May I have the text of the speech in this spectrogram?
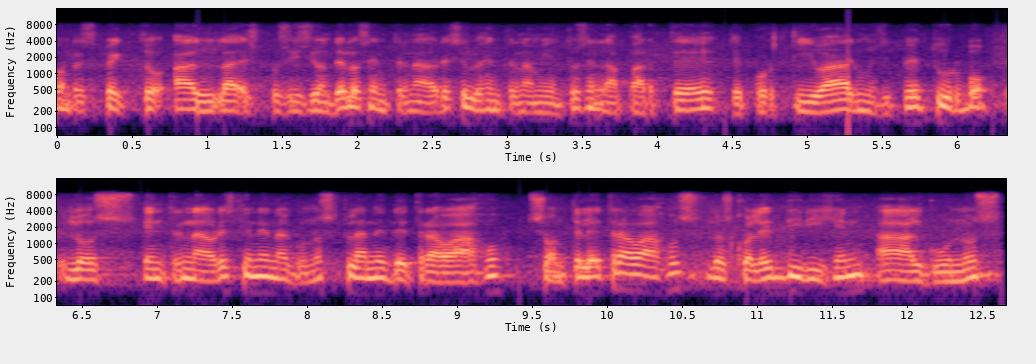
Con respecto a la exposición de los entrenadores y los entrenamientos en la parte deportiva del municipio de Turbo, los entrenadores tienen algunos planes de trabajo, son teletrabajos, los cuales dirigen a algunos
